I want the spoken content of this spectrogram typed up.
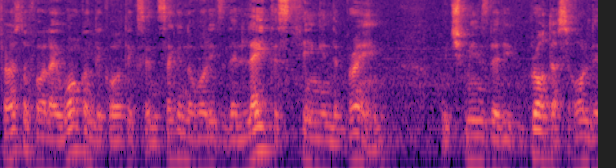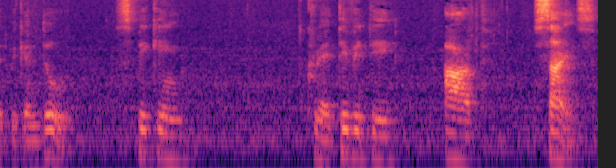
First of all, I work on the cortex, and second of all, it's the latest thing in the brain, which means that it brought us all that we can do speaking, creativity, art, science.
